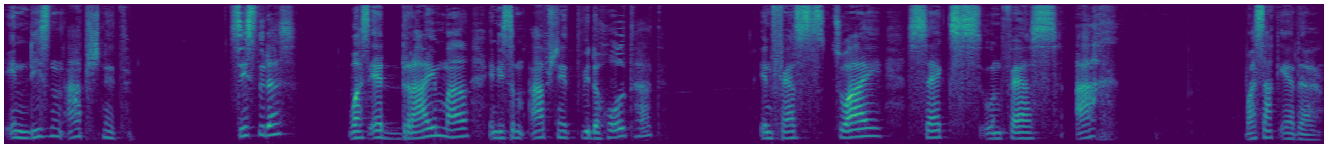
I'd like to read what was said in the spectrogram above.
in diesem Abschnitt. Siehst du das? Was er dreimal in diesem Abschnitt wiederholt hat? In Vers 2, 6 und Vers 8. Was sagt er da?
